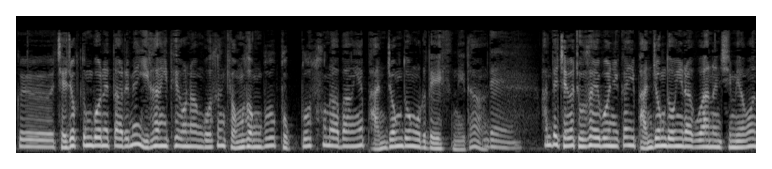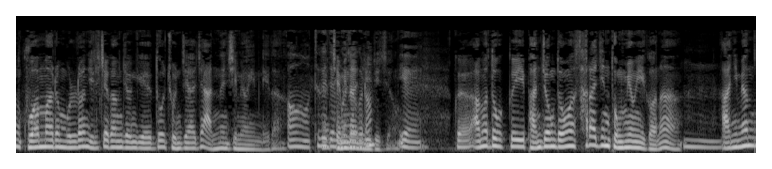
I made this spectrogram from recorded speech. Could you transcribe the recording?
그 제적 등본에 따르면 이상이 태어난 곳은 경성부 북부 수나방의 반정동으로 되어 있습니다. 네. 한데 제가 조사해 보니까 이 반정동이라고 하는 지명은 구한말은 물론 일제강점기에도 존재하지 않는 지명입니다. 어, 어떻게 된 재미난 거죠, 일이죠. 예. 그 아마도 그 이 반정동은 사라진 동명이거나 음. 아니면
